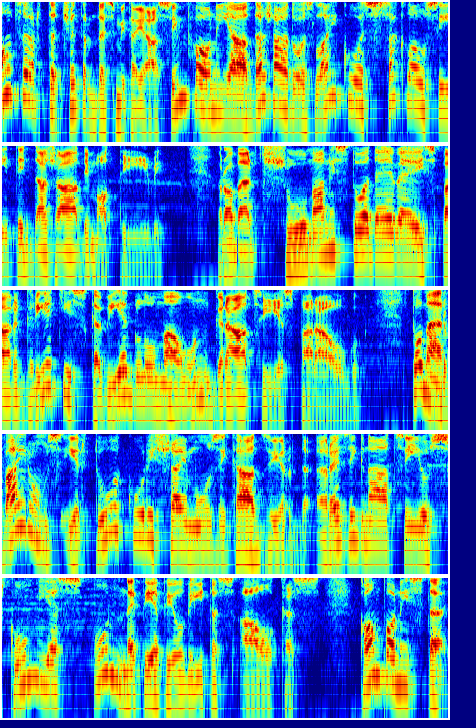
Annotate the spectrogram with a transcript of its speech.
Mocarta 40. simfonijā dažādos laikos saklausīti dažādi motīvi. Roberts Šūmanis to dēvējis par grieķiska viegluma un grācijas paraugu. Tomēr vairums ir to, kuri šai mūzikā dzird rezignāciju, skumjas un nepiepildītas alkas, komponista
